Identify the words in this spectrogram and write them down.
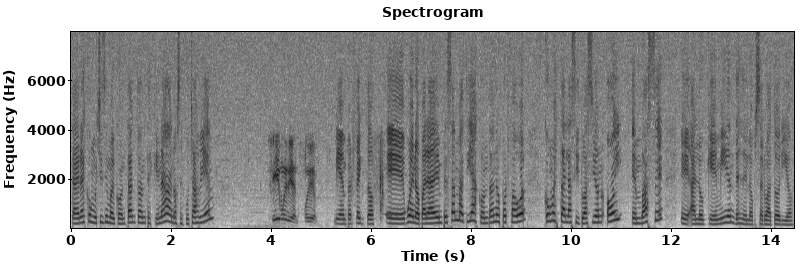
Te agradezco muchísimo el contacto antes que nada, ¿nos escuchás bien? Sí, muy bien, muy bien. Bien, perfecto. Eh, bueno, para empezar Matías, contanos por favor cómo está la situación hoy en base eh, a lo que miden desde el observatorio?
